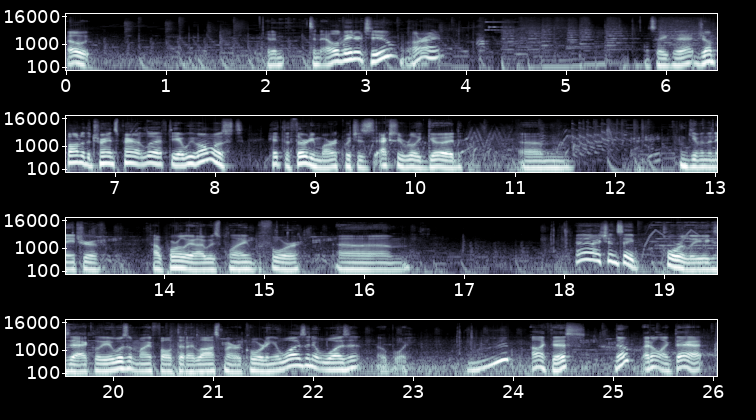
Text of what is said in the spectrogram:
Oh. It's an elevator too? Alright. I'll take that. Jump onto the transparent lift. Yeah, we've almost hit the 30 mark, which is actually really good. Um, given the nature of how poorly I was playing before. Um, eh, I shouldn't say poorly exactly. It wasn't my fault that I lost my recording. It was and it wasn't. Oh boy. Whoop. I like this. Nope, I don't like that.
